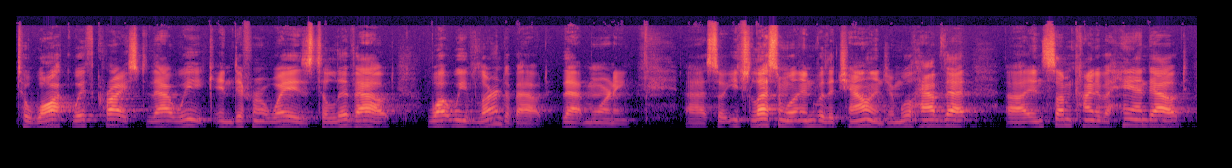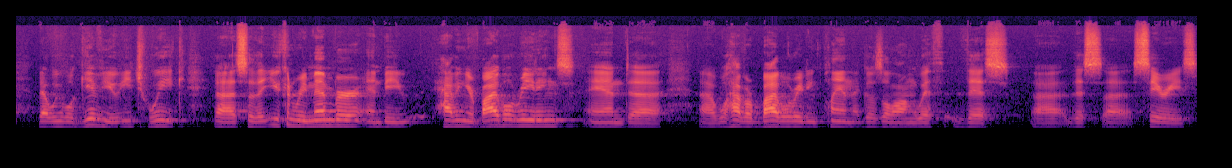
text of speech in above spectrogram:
to walk with Christ that week in different ways, to live out what we've learned about that morning. Uh, so each lesson will end with a challenge, and we'll have that uh, in some kind of a handout that we will give you each week uh, so that you can remember and be having your Bible readings. And uh, uh, we'll have a Bible reading plan that goes along with this, uh, this uh, series.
